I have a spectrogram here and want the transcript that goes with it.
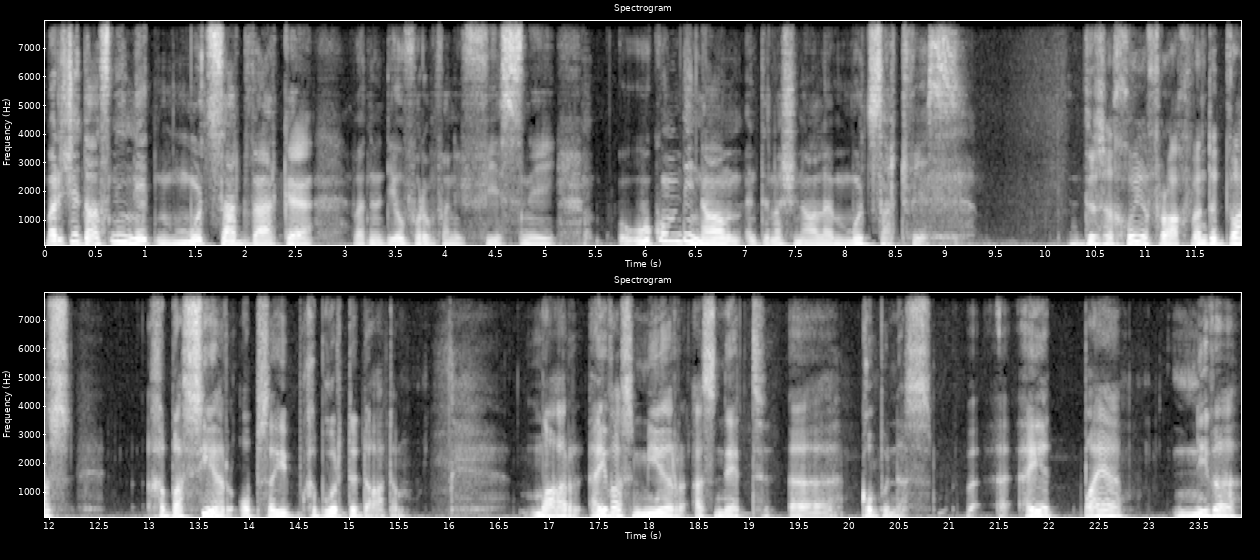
Maar jy daar's nie net Mozart-werke wat nou deel vorm van die fees nie. Hoekom die naam internasionale Mozartfees? Dis 'n goeie vraag want dit was gebaseer op sy geboortedatum. Maar hy was meer as net 'n uh, komponis. Hy het baie nuwe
